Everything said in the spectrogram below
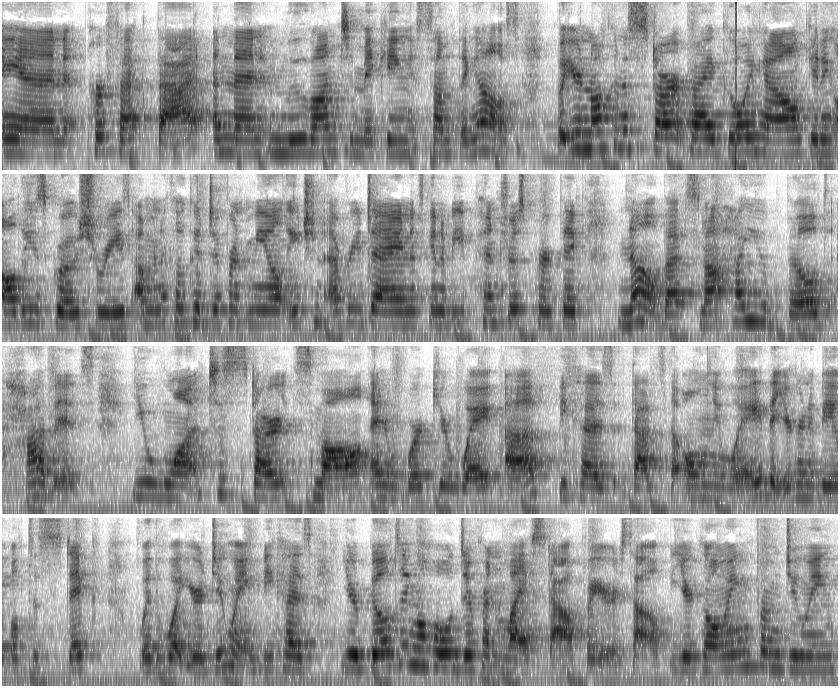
and perfect that and then move on to making something else. But you're not gonna start by going out, getting all these groceries. I'm gonna cook a different meal each and every day and it's gonna be Pinterest perfect. No, that's not how you build habits. You want to start small and work your way up because that's the only way that you're gonna be able to stick with what you're doing because you're building a whole different lifestyle for yourself. You're going from doing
